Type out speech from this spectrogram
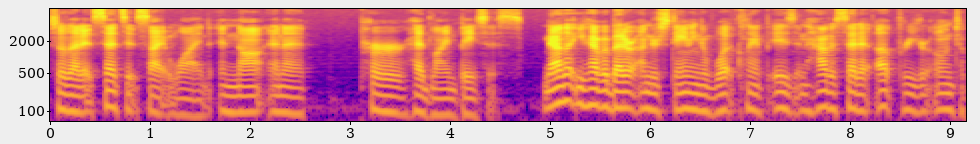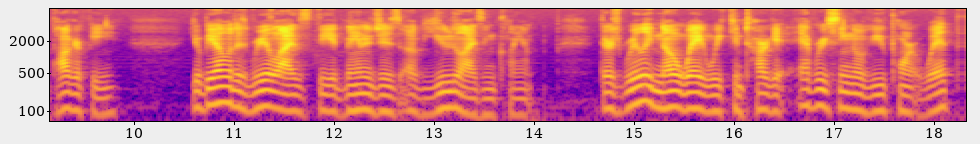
so that it sets it site wide and not in a per headline basis. Now that you have a better understanding of what clamp is and how to set it up for your own topography, you'll be able to realize the advantages of utilizing clamp. There's really no way we can target every single viewport width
